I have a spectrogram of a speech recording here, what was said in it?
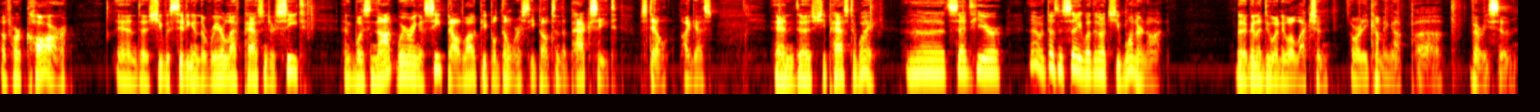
of her car. And uh, she was sitting in the rear left passenger seat and was not wearing a seatbelt. A lot of people don't wear seatbelts in the back seat still, I guess. And uh, she passed away. Uh, it said here, no, it doesn't say whether or not she won or not. But they're going to do a new election already coming up uh, very soon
